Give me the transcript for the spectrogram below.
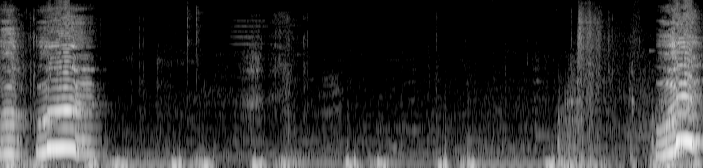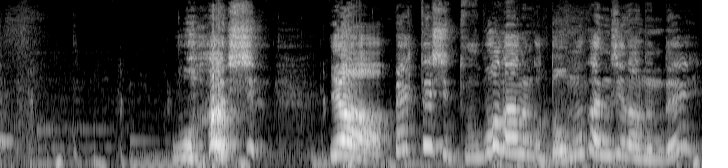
으이! 으이! 와씨 야 백대시 두 번 하는 거 너무 간지나는데?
